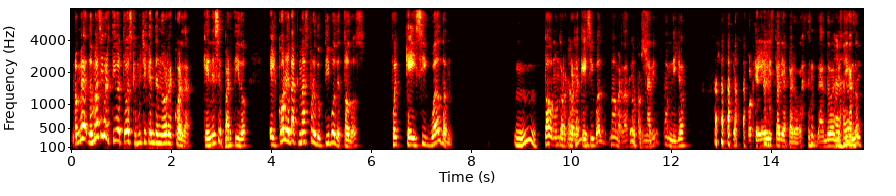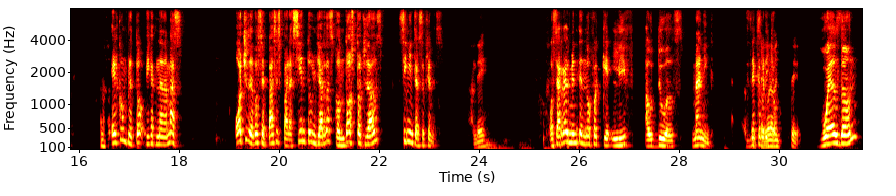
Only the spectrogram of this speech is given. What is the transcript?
Lo más, lo más divertido de todo es que mucha gente no recuerda que en ese partido el coreback más productivo de todos fue Casey Weldon, Mm. Todo el mundo recuerda a Casey Weld. No, ¿verdad? no, por nadie. ni yo. Porque leí la historia, pero anduve investigando. Él completó, fíjate nada más, 8 de 12 pases para 101 yardas con dos touchdowns sin intercepciones. Andé. O sea, realmente no fue que Leaf outduels Manning. Tenía que haber dicho, well done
